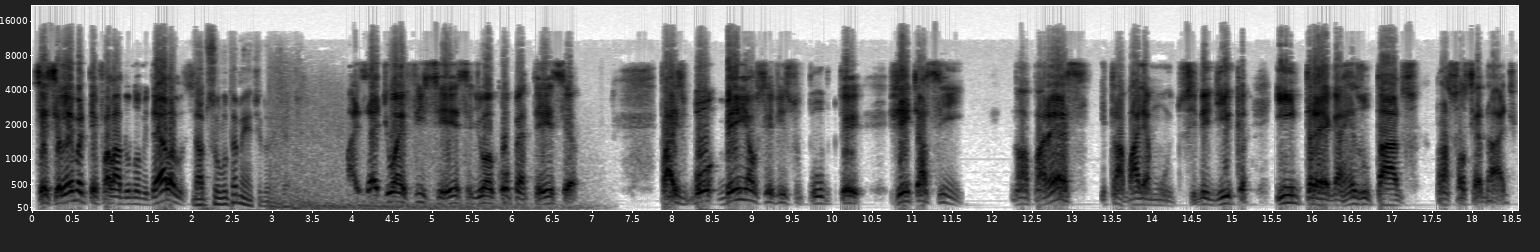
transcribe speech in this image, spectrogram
Você se lembra de ter falado o nome dela, Luciano? Absolutamente, Donizete. Mas é de uma eficiência, de uma competência, faz bom, bem ao serviço público ter Gente assim não aparece e trabalha muito, se dedica e entrega resultados para a sociedade,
